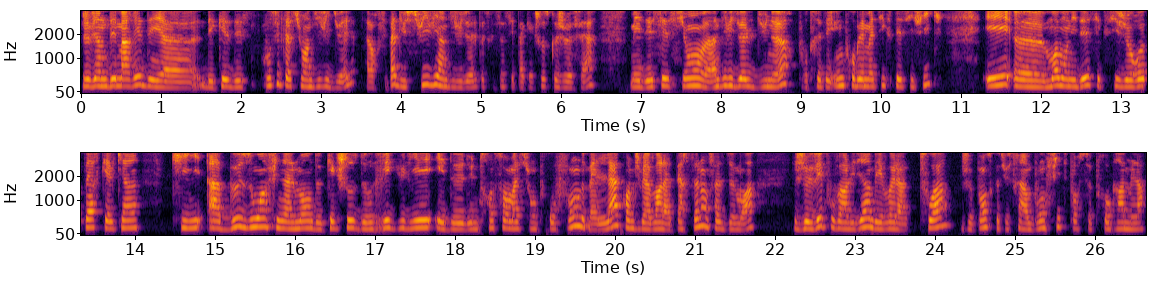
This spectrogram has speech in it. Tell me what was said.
Je viens de démarrer des, euh, des, des consultations individuelles. Alors c'est pas du suivi individuel parce que ça c'est pas quelque chose que je veux faire, mais des sessions euh, individuelles d'une heure pour traiter une problématique spécifique. Et euh, moi mon idée c'est que si je repère quelqu'un qui a besoin finalement de quelque chose de régulier et d'une transformation profonde, ben là, quand je vais avoir la personne en face de moi, je vais pouvoir lui dire, ben voilà, toi, je pense que tu serais un bon fit pour ce programme-là.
